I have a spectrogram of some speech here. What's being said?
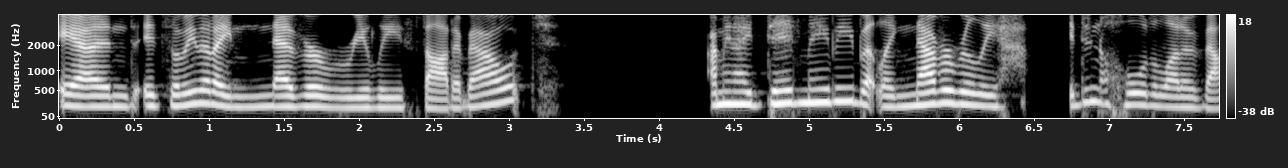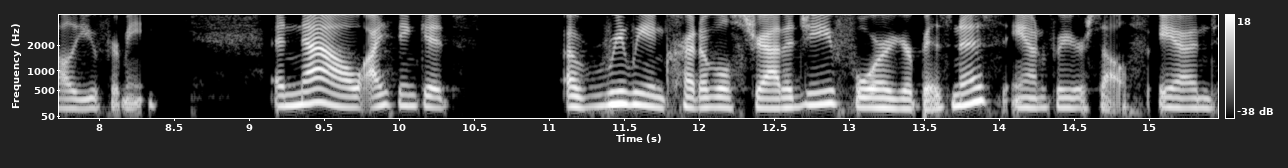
And it's something that I never really thought about. I mean, I did maybe, but like never really, it didn't hold a lot of value for me. And now I think it's a really incredible strategy for your business and for yourself. And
